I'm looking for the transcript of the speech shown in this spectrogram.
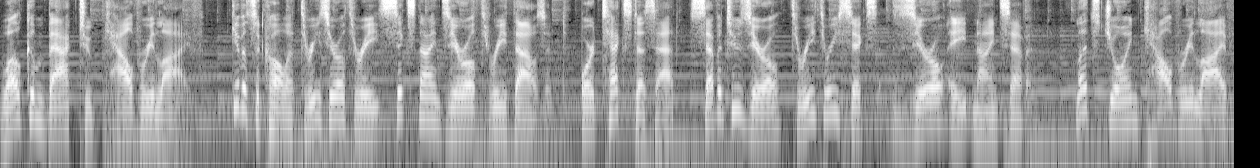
Welcome back to Calvary Live. Give us a call at 303 690 3000 or text us at 720 336 0897. Let's join Calvary Live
